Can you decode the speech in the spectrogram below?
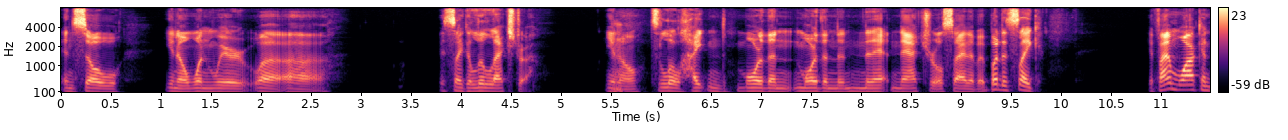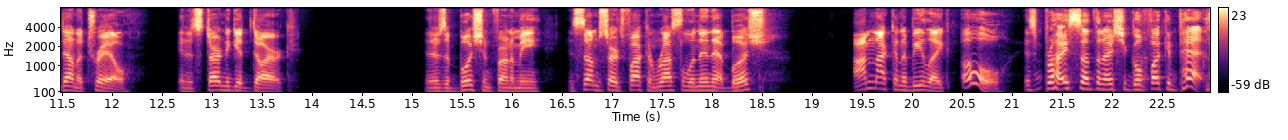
and so you know when we're uh, uh, it's like a little extra. You know, it's a little heightened more than more than the nat- natural side of it. But it's like if I'm walking down a trail and it's starting to get dark, and there's a bush in front of me, and something starts fucking rustling in that bush, I'm not gonna be like, oh, it's probably something I should go fucking pet.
